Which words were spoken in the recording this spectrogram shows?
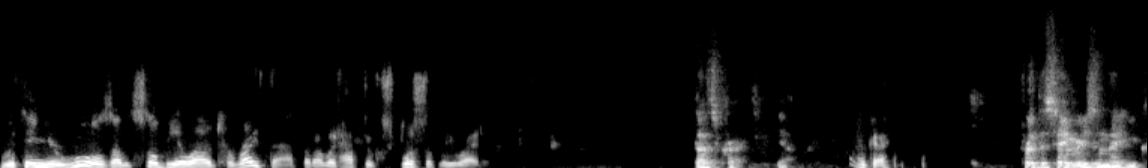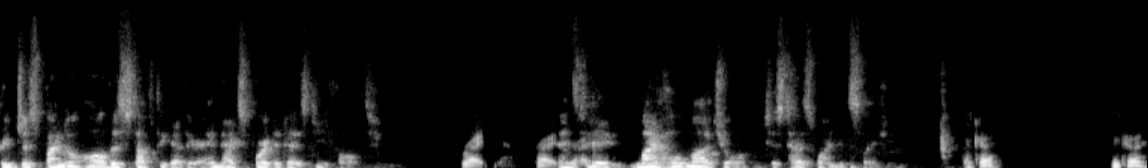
within your rules, I would still be allowed to write that, but I would have to explicitly write it. That's correct, yeah. Okay. For the same reason that you could just bundle all this stuff together and export it as default. Right, right, And right. say, my whole module just has one installation. Okay, okay.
